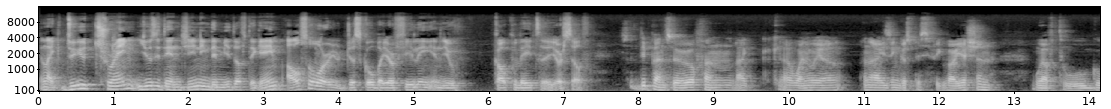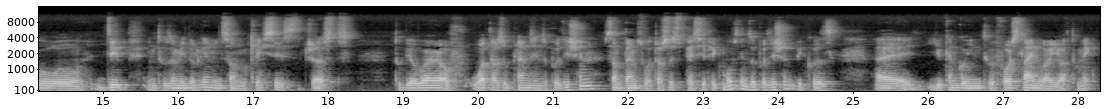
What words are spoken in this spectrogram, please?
And like, do you train using the engine in the mid of the game also, or you just go by your feeling and you calculate uh, yourself? So it depends. Very often, like uh, when we are analyzing a specific variation, we have to go deep into the middle game in some cases just to be aware of what are the plans in the position, sometimes what are the specific moves in the position, because uh, you can go into a forced line where you have to make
